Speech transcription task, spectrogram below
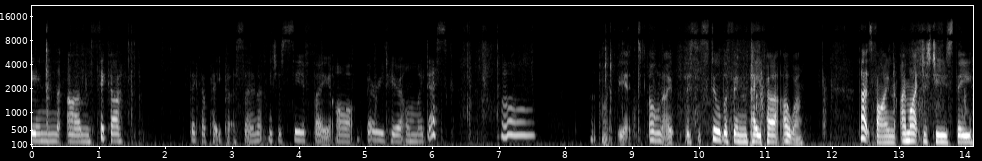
in um, thicker thicker paper. So let me just see if they are buried here on my desk. Oh, that might be it. Oh no, this is still the thin paper. Oh well, that's fine. I might just use the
